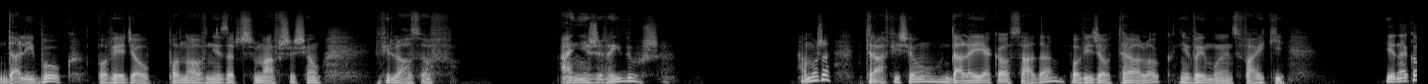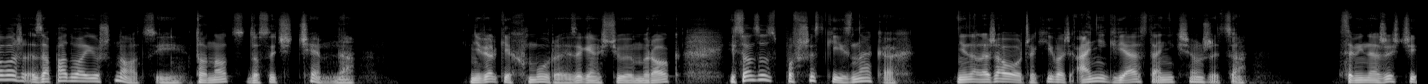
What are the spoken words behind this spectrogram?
Dali Bóg, powiedział ponownie zatrzymawszy się filozof, ani żywej duszy. A może trafi się dalej jaka osada? powiedział teolog, nie wyjmując fajki. Jednakowoż zapadła już noc i to noc dosyć ciemna. Niewielkie chmury zagęściły mrok i sądząc po wszystkich znakach, nie należało oczekiwać ani gwiazd, ani księżyca. Seminarzyści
